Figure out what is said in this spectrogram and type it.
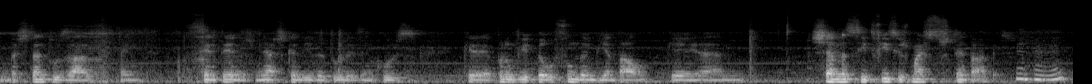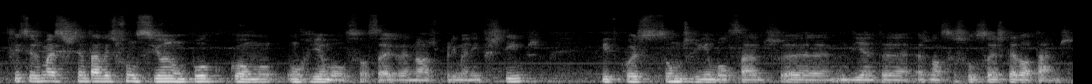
bastante usado tem centenas milhares de candidaturas em curso que é promovido pelo Fundo Ambiental que é um, chama-se edifícios mais sustentáveis. Uhum. Edifícios mais sustentáveis funcionam um pouco como um reembolso, ou seja, nós primeiro investimos e depois somos reembolsados uh, mediante as nossas soluções que adotarmos.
